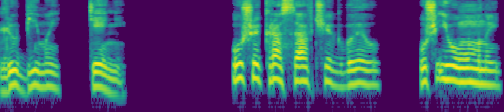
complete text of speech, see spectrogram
любимой тени. «Уж и красавчик был, уж и умный»,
